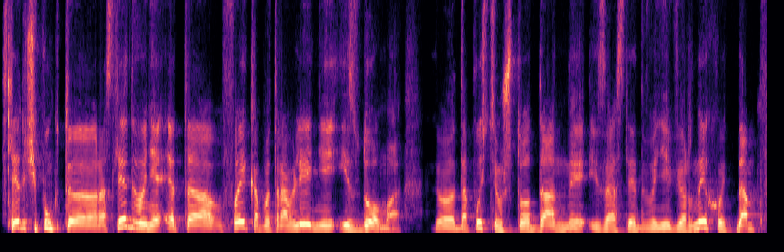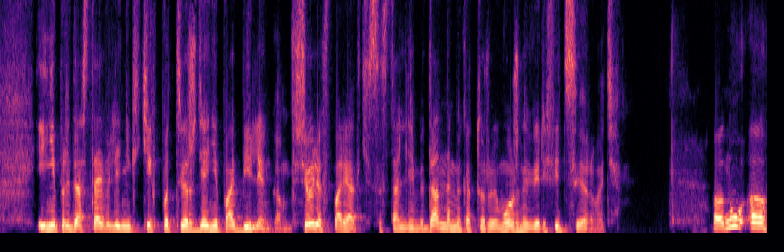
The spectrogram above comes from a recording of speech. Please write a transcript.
Следующий пункт э, расследования – это фейк об отравлении из дома. Э, допустим, что данные из расследования верны, хоть нам и не предоставили никаких подтверждений по биллингам. Все ли в порядке с остальными данными, которые можно верифицировать? Э, ну, э,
